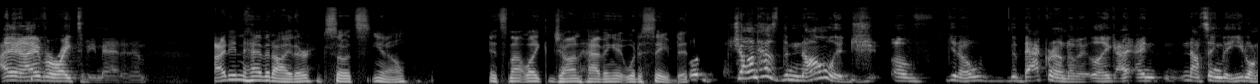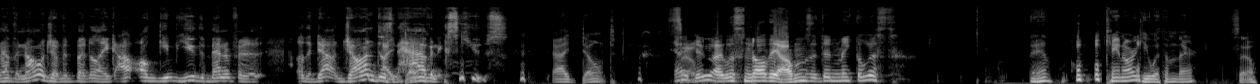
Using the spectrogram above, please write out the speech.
I have a right to be mad at him. I didn't have it either. So it's you know, it's not like John having it would have saved it. Well, John has the knowledge of you know the background of it. Like I, I'm not saying that you don't have the knowledge of it, but like I'll, I'll give you the benefit of the doubt. John doesn't don't. have an excuse. I don't. Yeah, So, I do. I listened to all the albums. It didn't make the list. Yeah, can't argue with him there. So,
